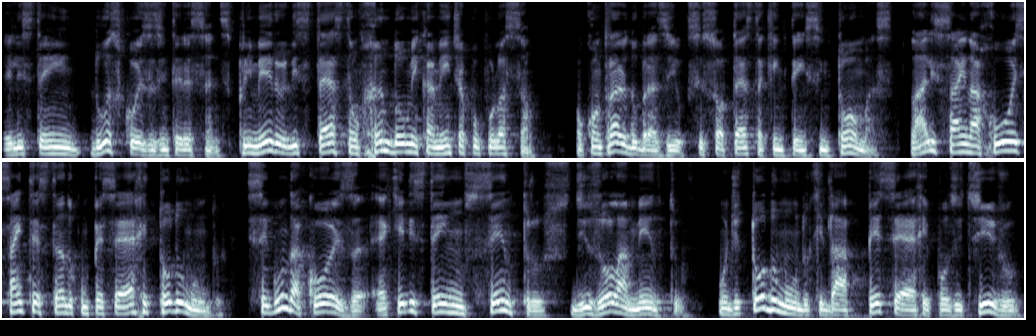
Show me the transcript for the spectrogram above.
eles têm duas coisas interessantes. Primeiro, eles testam randomicamente a população. Ao contrário do Brasil, que se só testa quem tem sintomas, Lá eles saem na rua e saem testando com PCR todo mundo. Segunda coisa é que eles têm uns centros de isolamento, onde todo mundo que dá PCR positivo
